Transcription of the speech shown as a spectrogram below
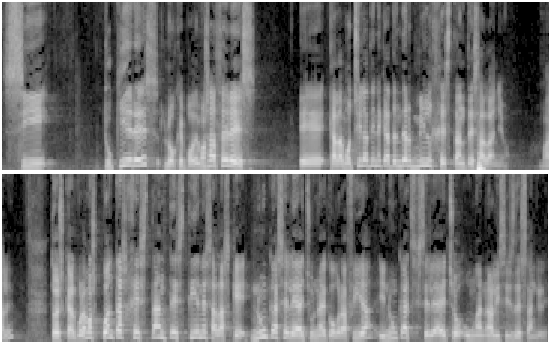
si tú quieres, lo que podemos hacer es, eh, cada mochila tiene que atender mil gestantes al año, ¿vale? Entonces, calculamos cuántas gestantes tienes a las que nunca se le ha hecho una ecografía y nunca se le ha hecho un análisis de sangre.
